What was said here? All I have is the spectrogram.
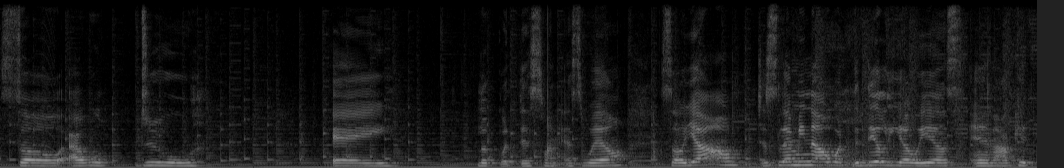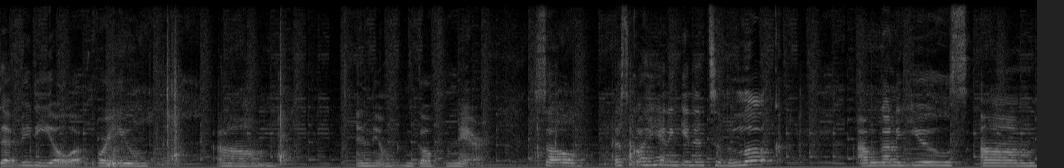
so I will do a look with this one as well. So y'all, just let me know what the dealio is and I'll get that video up for you. Um, and then we can go from there. So let's go ahead and get into the look. I'm gonna use um,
